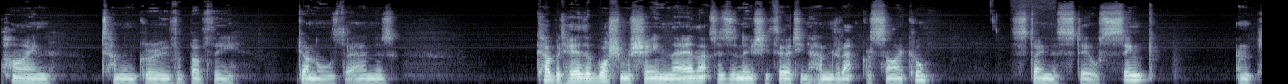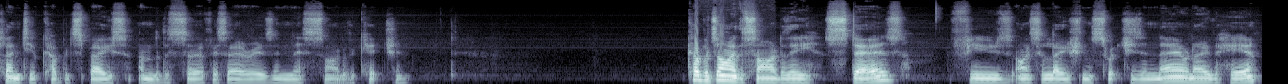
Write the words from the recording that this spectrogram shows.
Pine tongue and groove above the gunnels there and there's cupboard here, the washing machine there, that's a Zanussi 1300 Aquacycle. Stainless steel sink and plenty of cupboard space under the surface areas in this side of the kitchen. Cupboards either side of the stairs fuse isolation switches in there and over here.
